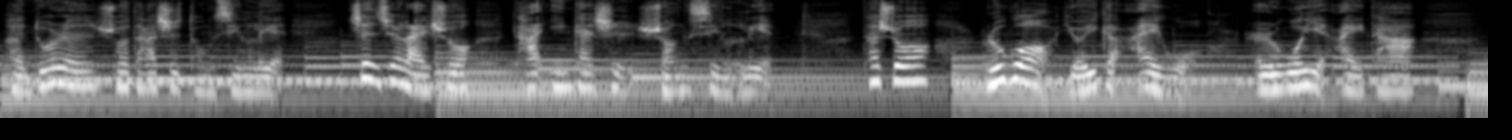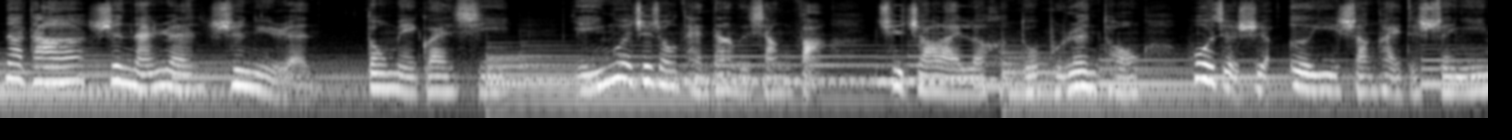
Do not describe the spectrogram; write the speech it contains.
很多人说他是同性恋。正确来说，他应该是双性恋。他说：“如果有一个爱我，而我也爱他，那他是男人是女人都没关系。”也因为这种坦荡的想法，却招来了很多不认同或者是恶意伤害的声音，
